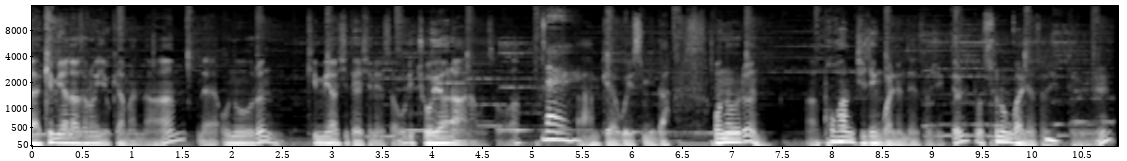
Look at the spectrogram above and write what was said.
네, 김미아 나 선호의 유쾌한 만남. 네, 오늘은 김미아 씨 대신해서 우리 조현아 아나운서와 네. 함께하고 있습니다. 오늘은 어, 포항 지진 관련된 소식들 또 수능 관련 소식들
